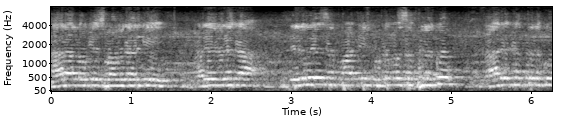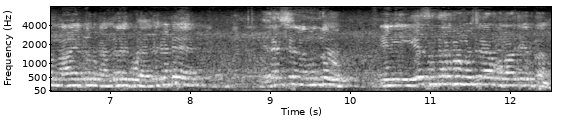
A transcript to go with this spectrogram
నారా లోకేష్ బాబు గారికి అదేవిధంగా తెలుగుదేశం పార్టీ కుటుంబ సభ్యులకు కార్యకర్తలకు నాయకులకు అందరికీ కూడా. ఎందుకంటే ఎలక్షన్ల ముందు నేను ఏ సందర్భం వచ్చినా ఒక మాట చెప్తాను.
